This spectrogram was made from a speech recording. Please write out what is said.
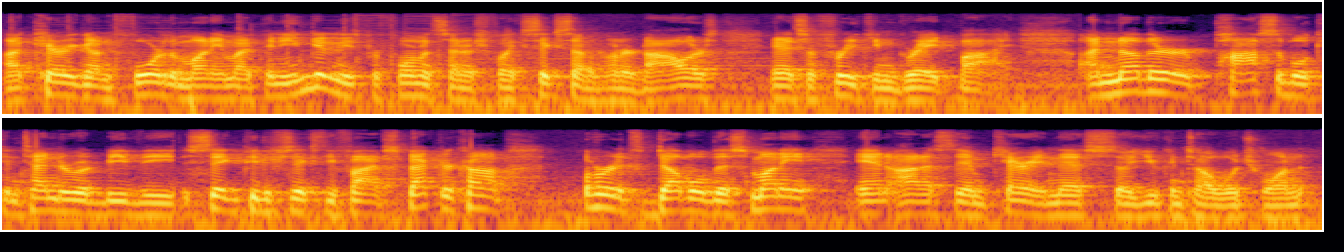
uh, carry gun for the money, in my opinion. You can get in these performance centers for like six, $700 and it's a freaking great buy. Another possible contender would be the SIG P365 Spectre Comp. Over it's double this money and honestly I'm carrying this so you can tell which one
